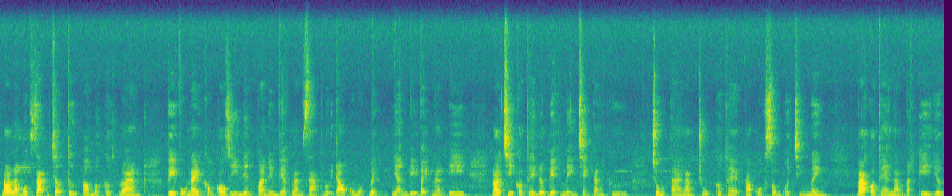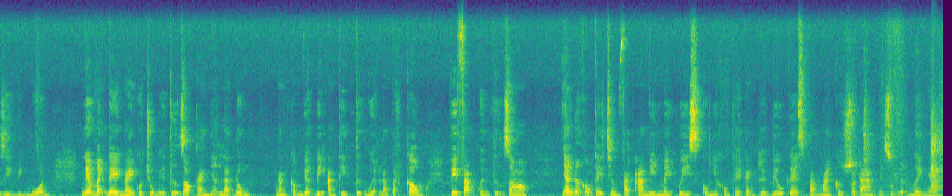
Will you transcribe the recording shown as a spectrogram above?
đó là một dạng trợ tử ở mức cực đoan. Vì vụ này không có gì liên quan đến việc làm giảm nỗi đau của một bệnh nhân bị bệnh nan y. Nó chỉ có thể được biện minh trên căn cứ. Chúng ta làm chủ cơ thể và cuộc sống của chính mình, và có thể làm bất kỳ điều gì mình muốn. Nếu mệnh đề này của chủ nghĩa tự do cá nhân là đúng, ngăn cấm việc bị ăn thịt tự nguyện là bất công, vi phạm quyền tự do, nhà nước không thể trừng phạt Amin Mayquiz cũng như không thể đánh thuế Bill Gates và Michael Jordan để giúp đỡ người nghèo.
